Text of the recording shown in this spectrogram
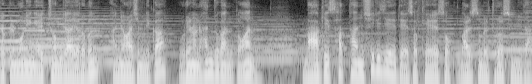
미라클 모닝 애청자 여러분 안녕하십니까? 우리는 한 주간 동안 마귀 사탄 시리즈에 대해서 계속 말씀을 들었습니다.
